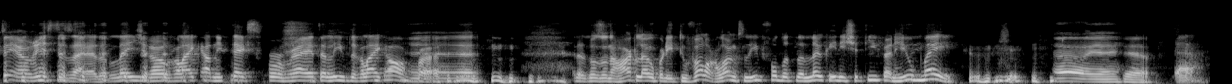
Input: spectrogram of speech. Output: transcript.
terroristen zijn. Dat lees je gewoon gelijk aan die tekst voor vrijheid en liefde gelijk af. Uh. dat was een hardloper die toevallig langs liep. Vond het een leuk initiatief en hielp mee. oh jee. Ja. ja.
